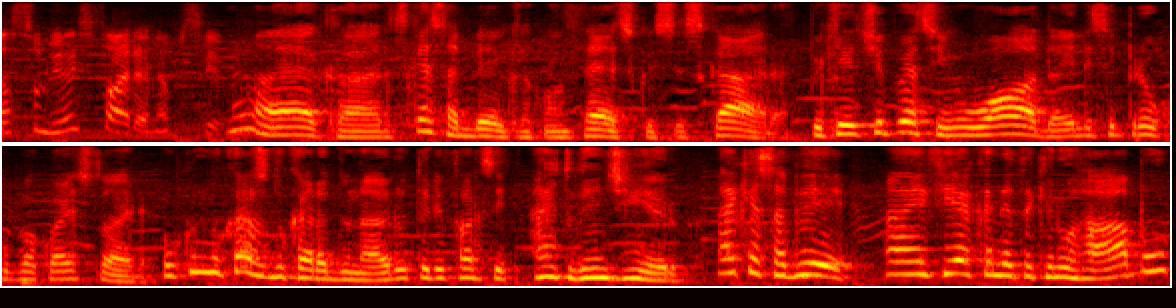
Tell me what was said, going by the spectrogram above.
assumiu a história, não é possível. Não é, cara. Você quer saber o que acontece com esses caras? Porque, tipo assim, o Oda, ele se preocupa com a história. O- No caso do cara do Naruto, ele fala assim: ai, tô ganhando dinheiro. Ai, quer saber? Ah, enfiei a caneta aqui no rabo,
